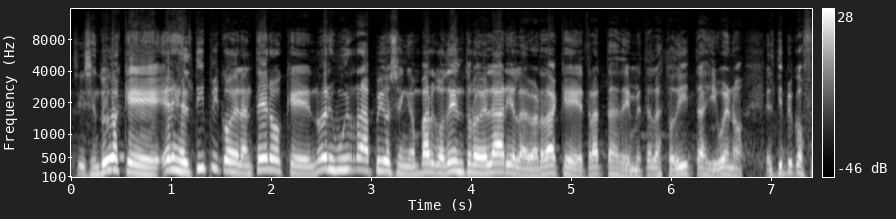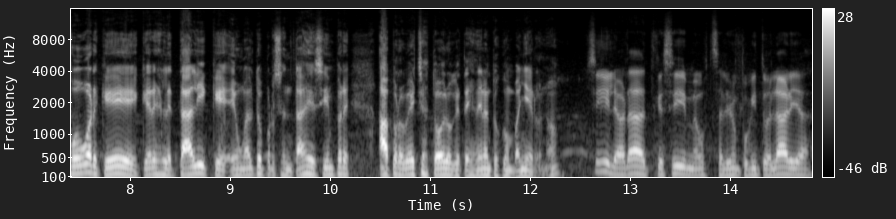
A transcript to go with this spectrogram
Sí, sin duda que eres el típico delantero que no eres muy rápido, sin embargo dentro del área la verdad que tratas de meter las toditas y bueno, el típico forward que, que eres letal y que en un alto porcentaje siempre aprovechas todo lo que te generan tus compañeros, ¿no? Sí, la verdad que sí, me gusta salir un poquito del área,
